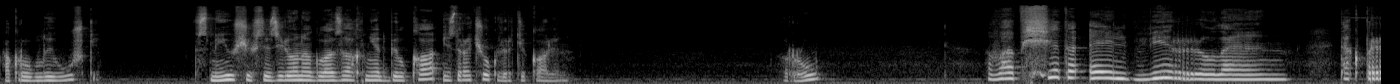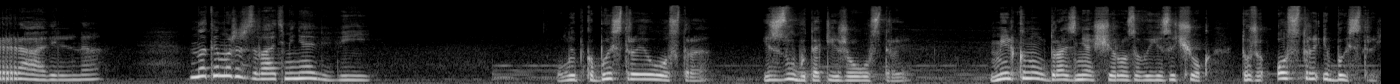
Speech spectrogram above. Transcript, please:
округлые ушки. В смеющихся зеленых глазах нет белка, и зрачок вертикален. Ру? Вообще-то Эльвирулен. Так правильно но ты можешь звать меня Ви. Улыбка быстрая и острая, и зубы такие же острые. Мелькнул дразнящий розовый язычок, тоже острый и быстрый.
